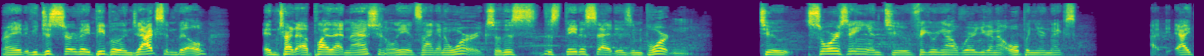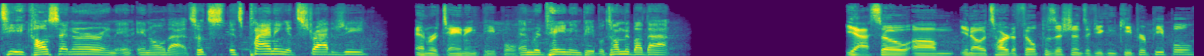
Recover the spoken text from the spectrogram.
right? If you just survey people in Jacksonville and try to apply that nationally, it's not going to work. So this this data set is important to sourcing and to figuring out where you're going to open your next IT call center and, and, and all that. So it's it's planning, it's strategy, And retaining people. and retaining people. Tell me about that. Yeah, so um, you know it's hard to fill positions if you can keep your people.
